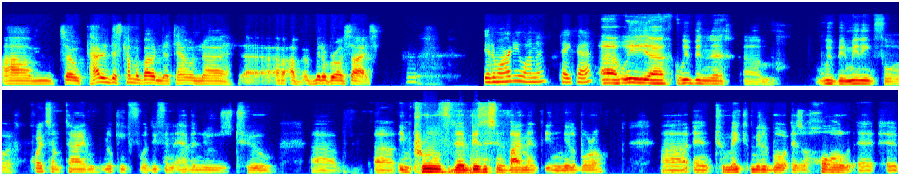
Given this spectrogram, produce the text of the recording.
Um, so, how did this come about in a town uh, uh, of, of Middleborough size? Itamar, do you want to take that? Uh, we uh, we've been uh, um, we've been meeting for quite some time, looking for different avenues to uh, uh, improve the business environment in Middleborough uh, and to make Middleborough as a whole a, a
